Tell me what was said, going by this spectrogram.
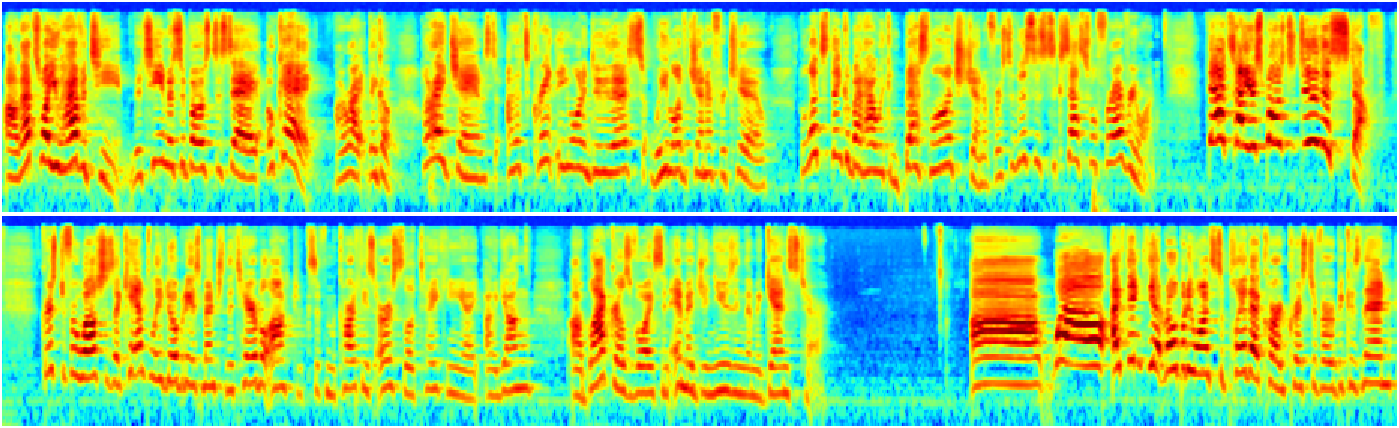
Uh, that's why you have a team. The team is supposed to say, okay, all right. They go, all right, James, uh, that's great that you want to do this. We love Jennifer too. But let's think about how we can best launch Jennifer so this is successful for everyone. That's how you're supposed to do this stuff. Christopher Welsh says, I can't believe nobody has mentioned the terrible optics of McCarthy's Ursula taking a, a young uh, black girl's voice and image and using them against her. Uh, well, I think that nobody wants to play that card, Christopher, because then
